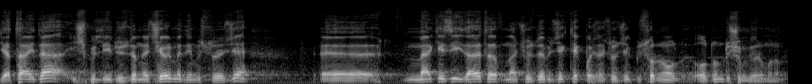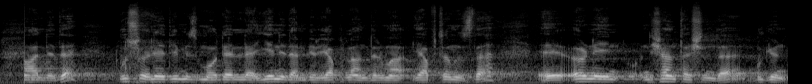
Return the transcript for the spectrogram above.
yatayda işbirliği düzlemine çevirmediğimiz sürece e, merkezi idare tarafından çözülebilecek, tek başına çözülecek bir sorun ol- olduğunu düşünmüyorum bunun. mahallede bu söylediğimiz modelle yeniden bir yapılandırma yaptığımızda e, örneğin Nişantaşı'nda bugün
